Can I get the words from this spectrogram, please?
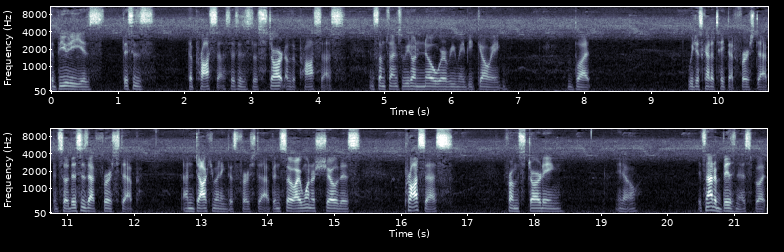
the beauty is this is the process. This is the start of the process. And sometimes we don't know where we may be going, but we just got to take that first step. And so this is that first step. I'm documenting this first step. And so I want to show this process from starting, you know, it's not a business, but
